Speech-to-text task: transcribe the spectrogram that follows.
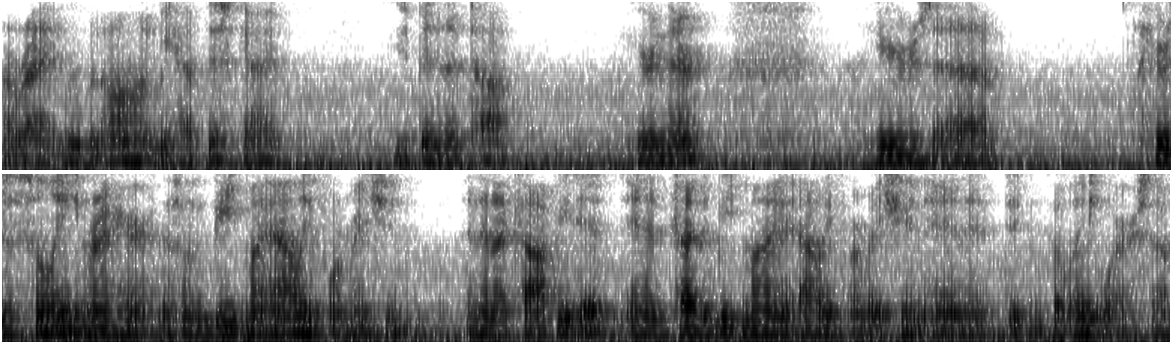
All right, moving on. We have this guy. He's been the top here and there. Here's a, here's a Selene right here. This one beat my Aly formation. And then I copied it and tried to beat my Aly formation and it didn't go anywhere. So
